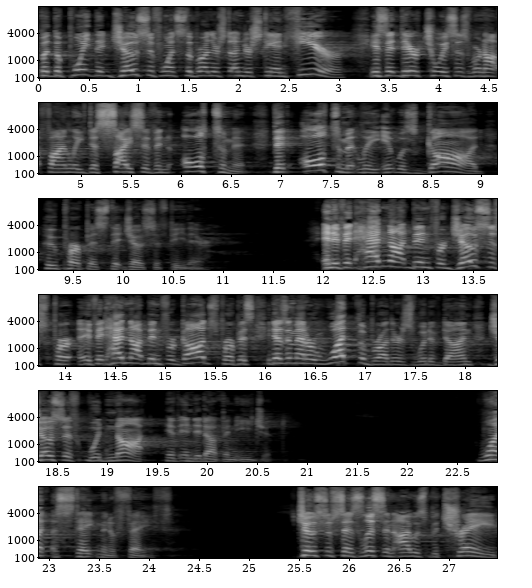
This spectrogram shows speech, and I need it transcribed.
But the point that Joseph wants the brothers to understand here is that their choices were not finally decisive and ultimate, that ultimately it was God who purposed that Joseph be there. And if it had not been for Joseph's, pur- if it had not been for God's purpose, it doesn't matter what the brothers would have done, Joseph would not have ended up in Egypt. What a statement of faith. Joseph says, Listen, I was betrayed,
